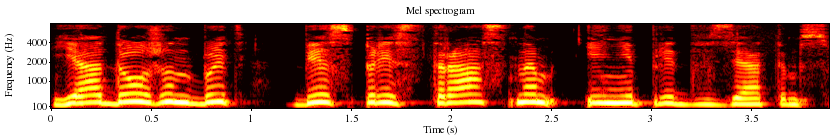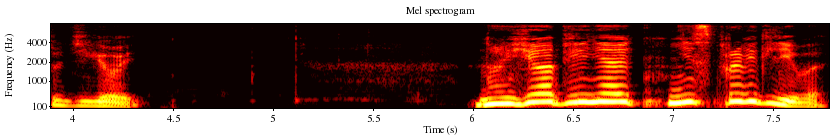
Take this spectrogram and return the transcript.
Я должен быть беспристрастным и непредвзятым судьей. Но ее обвиняют несправедливо.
